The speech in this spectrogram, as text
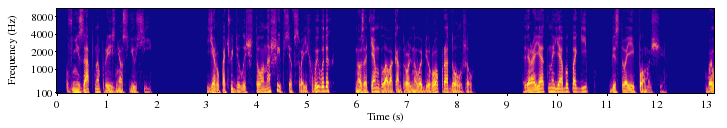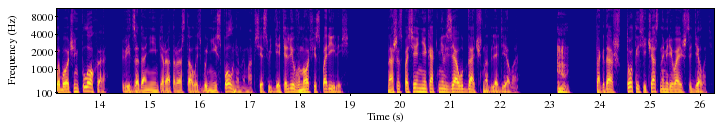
— внезапно произнес Юси. Еру почудилось, что он ошибся в своих выводах, но затем глава контрольного бюро продолжил. «Вероятно, я бы погиб без твоей помощи. Было бы очень плохо, ведь задание императора осталось бы неисполненным, а все свидетели вновь испарились. Наше спасение как нельзя удачно для дела. Тогда что ты сейчас намереваешься делать?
